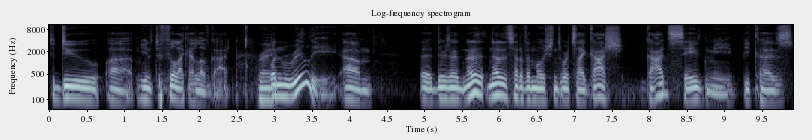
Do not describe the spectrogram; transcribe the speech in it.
to do uh, you know to feel like i love god Right. when really um, uh, there's another another set of emotions where it's like gosh god saved me because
